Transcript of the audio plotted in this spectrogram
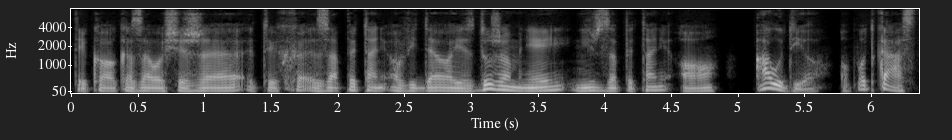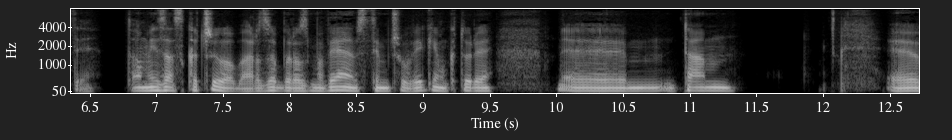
Tylko okazało się, że tych zapytań o wideo jest dużo mniej niż zapytań o audio, o podcasty. To mnie zaskoczyło bardzo, bo rozmawiałem z tym człowiekiem, który tam e,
